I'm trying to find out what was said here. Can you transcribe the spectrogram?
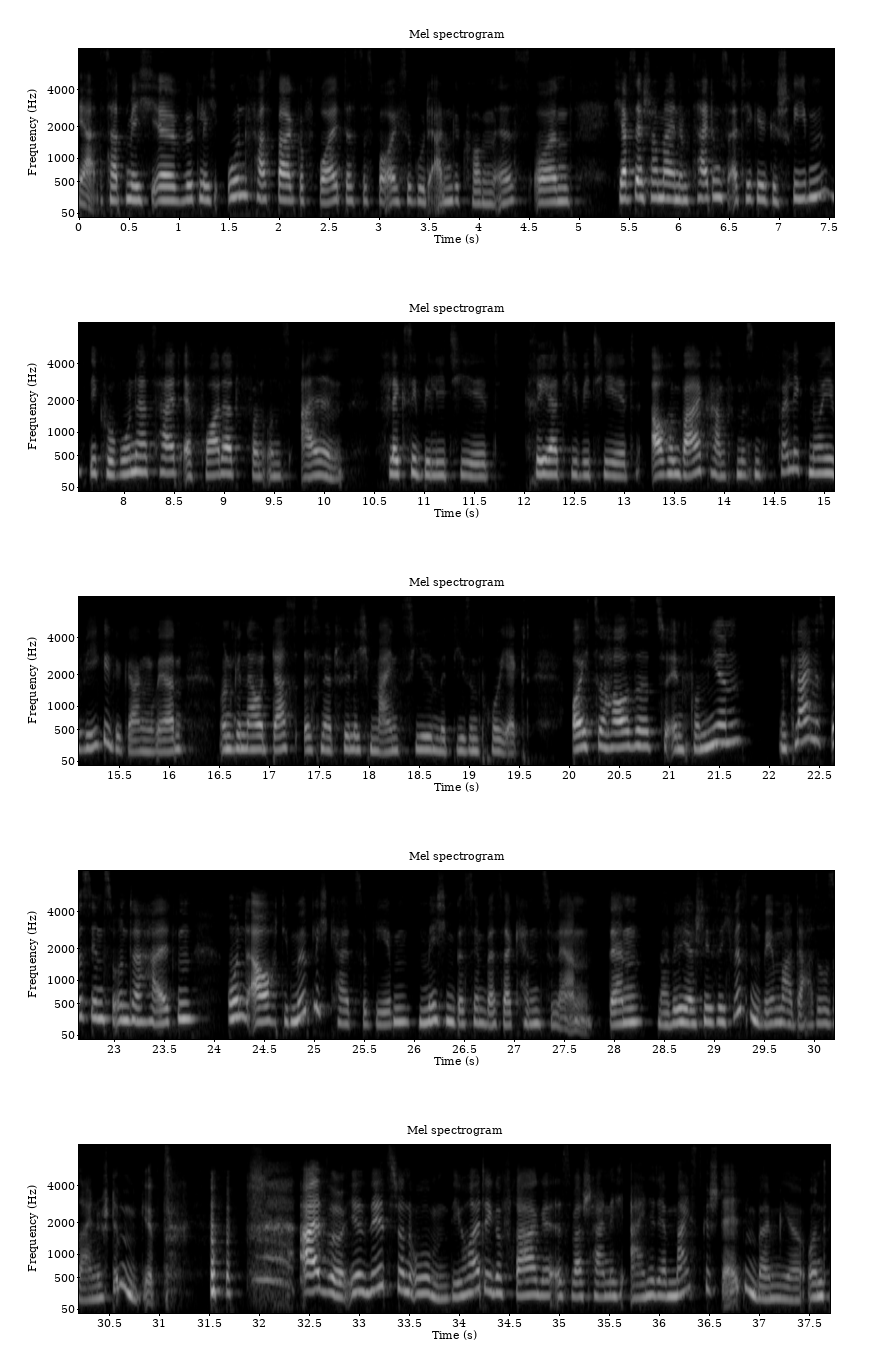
Ja, das hat mich äh, wirklich unfassbar gefreut, dass das bei euch so gut angekommen ist. Und ich habe es ja schon mal in einem Zeitungsartikel geschrieben, die Corona-Zeit erfordert von uns allen Flexibilität, Kreativität. Auch im Wahlkampf müssen völlig neue Wege gegangen werden. Und genau das ist natürlich mein Ziel mit diesem Projekt. Euch zu Hause zu informieren, ein kleines bisschen zu unterhalten und auch die Möglichkeit zu geben, mich ein bisschen besser kennenzulernen. Denn man will ja schließlich wissen, wem man da so seine Stimmen gibt. also, ihr seht schon oben. Die heutige Frage ist wahrscheinlich eine der meistgestellten bei mir. Und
